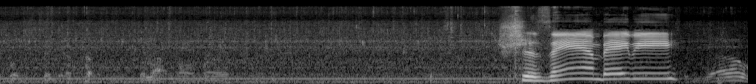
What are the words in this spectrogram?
hope this one's sticking up. They're not falling Shazam, baby! Go!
